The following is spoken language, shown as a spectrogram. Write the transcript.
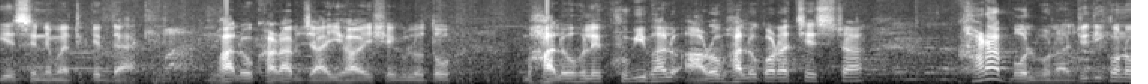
গিয়ে সিনেমাটাকে দেখে। ভালো খারাপ যাই হয় সেগুলো তো ভালো হলে খুবই ভালো আরও ভালো করার চেষ্টা। খারাপ বলব না, যদি কোনো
